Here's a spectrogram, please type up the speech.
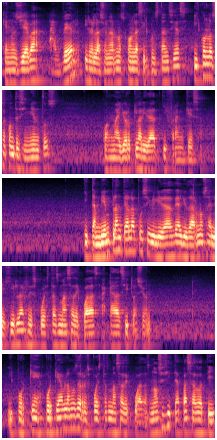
que nos lleva ver y relacionarnos con las circunstancias y con los acontecimientos con mayor claridad y franqueza. Y también plantea la posibilidad de ayudarnos a elegir las respuestas más adecuadas a cada situación. ¿Y por qué? ¿Por qué hablamos de respuestas más adecuadas? No sé si te ha pasado a ti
